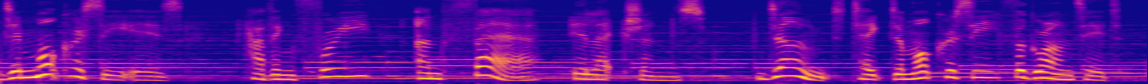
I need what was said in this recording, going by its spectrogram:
Democracy is having free and fair elections. Don't take democracy for granted.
